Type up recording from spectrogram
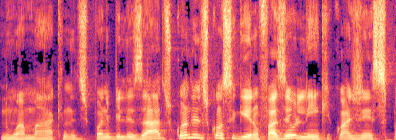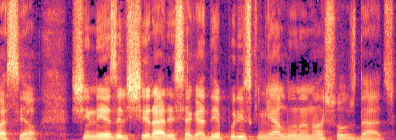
numa máquina, disponibilizados. Quando eles conseguiram fazer o link com a agência espacial chinesa, eles tiraram esse HD, por isso que minha aluna não achou os dados.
